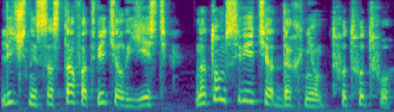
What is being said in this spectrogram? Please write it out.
личный состав ответил «есть». На том свете отдохнем, тфу-тфу-тфу.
